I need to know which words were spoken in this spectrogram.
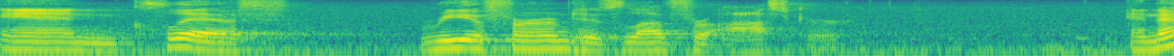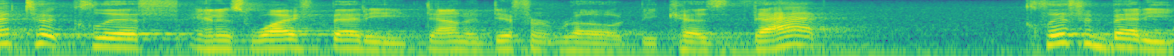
And Cliff reaffirmed his love for Oscar. And that took Cliff and his wife Betty down a different road because that, Cliff and Betty,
